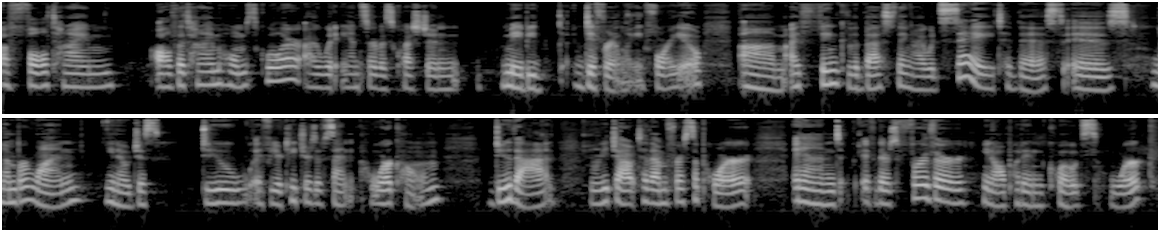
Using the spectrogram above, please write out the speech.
a full time, all the time homeschooler, I would answer this question maybe differently for you. Um, I think the best thing I would say to this is number one, you know, just do, if your teachers have sent work home, do that, reach out to them for support. And if there's further, you know, I'll put in quotes, work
